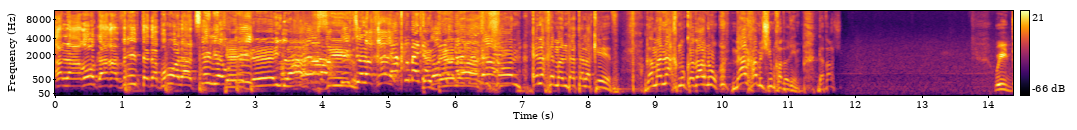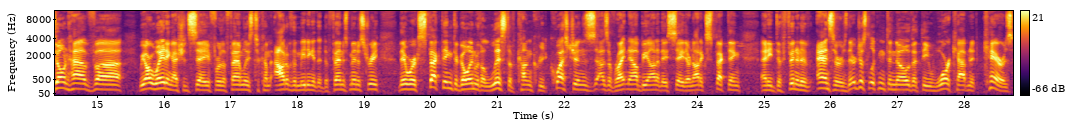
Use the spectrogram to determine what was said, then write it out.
על להרוג ערבים, תדברו על להציל יהודים. כדי להחזיר... אין לכם מנדט על הכאב. גם אנחנו קברנו מעל 50 חברים. דבר ש... We don't have, uh, we are waiting, I should say, for the families to come out of the meeting at the Defense Ministry. They were expecting to go in with a list of concrete questions. As of right now, Bianna, they say they're not expecting any definitive answers. They're just looking to know that the War Cabinet cares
